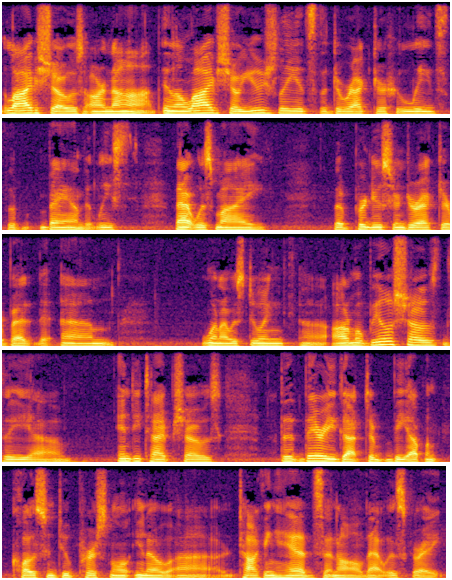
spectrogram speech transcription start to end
Live shows are not. In a live show, usually it's the director who leads the band. At least that was my the producer and director. But um, when I was doing uh, automobile shows, the uh, Indy type shows, the, there you got to be up and close and do personal, you know, uh, talking heads and all. That was great.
